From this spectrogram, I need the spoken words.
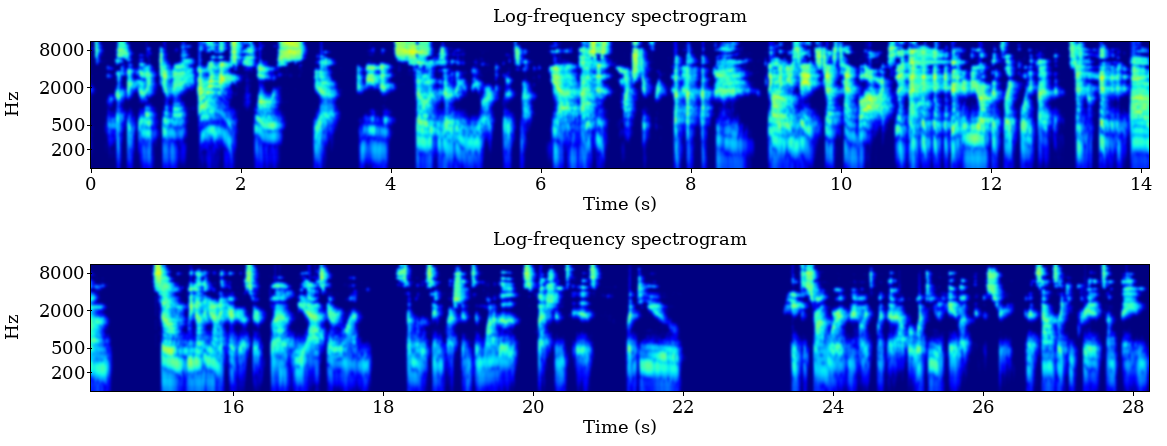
it's close. Okay, good. like Jimmy. Everything's close. yeah. I mean, it's So is everything in New York, but it's not. yeah. This is much different than that. Like when you Um, say it's just ten blocks. in New York, that's like 45 minutes. you know? um, so we know that you're not a hairdresser, but we ask everyone some of the same questions. And one of those questions is, what do you hate's a strong word, and I always point that out, but what do you hate about the industry? And it sounds like you created something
